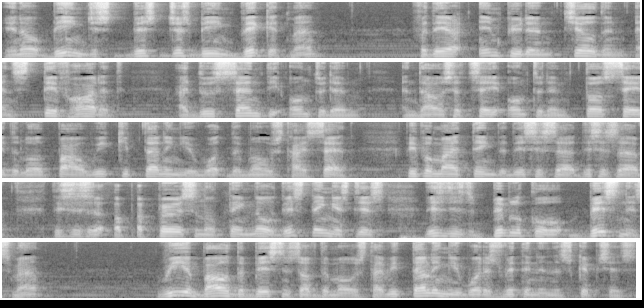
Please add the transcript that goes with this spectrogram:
you know, being just, just just being wicked, man. For they are impudent children and stiff-hearted. I do send thee unto them, and thou shalt say unto them, Thus saith the Lord power. We keep telling you what the Most High said. People might think that this is a this is a this is a, a, personal thing. No, this thing is just this is biblical business, man. We about the business of the Most High. We telling you what is written in the scriptures.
